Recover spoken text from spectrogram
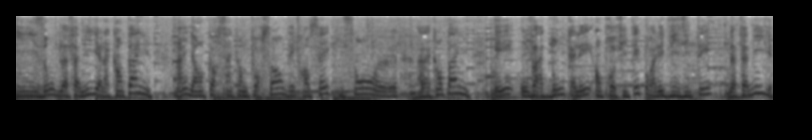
ils ont de la famille à la campagne. Hein, il y a encore 50% des Français qui sont euh, à la campagne. Et on va donc aller en profiter pour aller visiter la famille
